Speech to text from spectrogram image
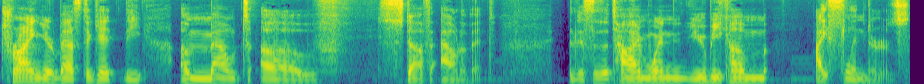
trying your best to get the amount of stuff out of it. This is a time when you become Icelanders.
